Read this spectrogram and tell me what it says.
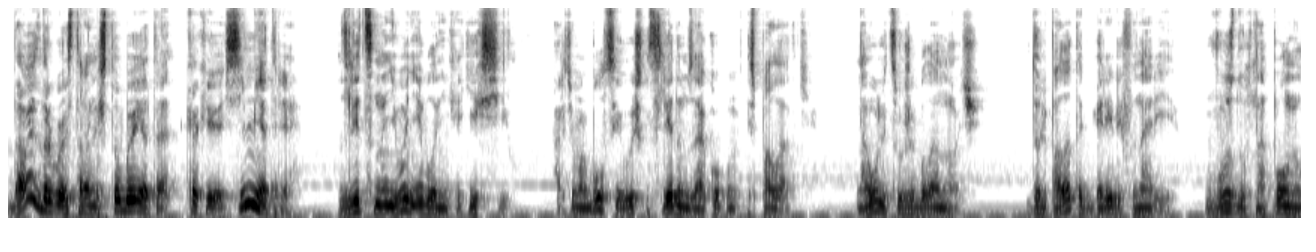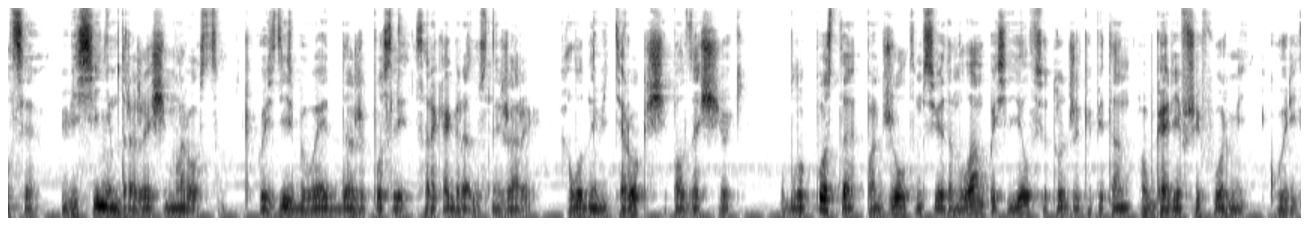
Давай с другой стороны, чтобы это, как ее, симметрия». Злиться на него не было никаких сил. Артем обулся и вышел следом за окопом из палатки. На улице уже была ночь. Вдоль палаток горели фонари. Воздух наполнился весенним дрожащим морозцем, какой здесь бывает даже после 40-градусной жары. Холодный ветерок щипал за щеки. У блокпоста под желтым светом лампы сидел все тот же капитан в обгоревшей форме и курил.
